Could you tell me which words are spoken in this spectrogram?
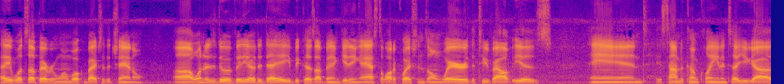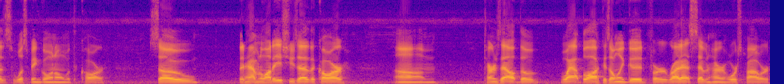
Hey, what's up everyone? Welcome back to the channel. Uh, I wanted to do a video today because I've been getting asked a lot of questions on where the 2 valve is and it's time to come clean and tell you guys what's been going on with the car. So, been having a lot of issues out of the car. Um, turns out the WAP block is only good for right at 700 horsepower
